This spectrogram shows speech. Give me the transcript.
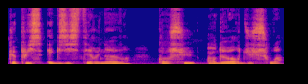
que puisse exister une œuvre conçue en dehors du soi.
